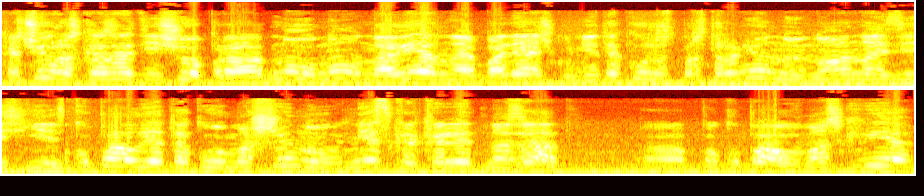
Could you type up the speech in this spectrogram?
Хочу рассказать еще про одну, ну, наверное, болячку. Не такую распространенную, но она здесь есть. Купал я такую машину несколько лет назад. Э, Покупал в Москве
